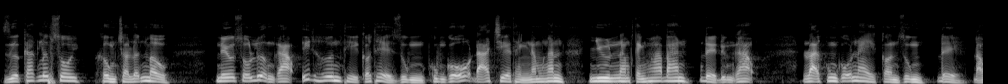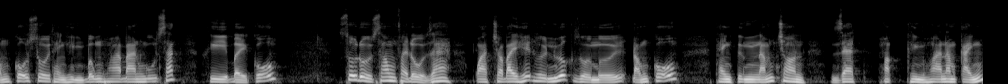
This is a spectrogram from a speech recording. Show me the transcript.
giữa các lớp xôi không cho lẫn màu. Nếu số lượng gạo ít hơn thì có thể dùng khung gỗ đã chia thành 5 ngăn như 5 cánh hoa ban để đựng gạo. Loại khung gỗ này còn dùng để đóng cỗ sôi thành hình bông hoa ban ngũ sắc khi bày cỗ. Sôi đổ xong phải đổ ra, quạt cho bay hết hơi nước rồi mới đóng cỗ thành từng nắm tròn, dẹt hoặc hình hoa năm cánh,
